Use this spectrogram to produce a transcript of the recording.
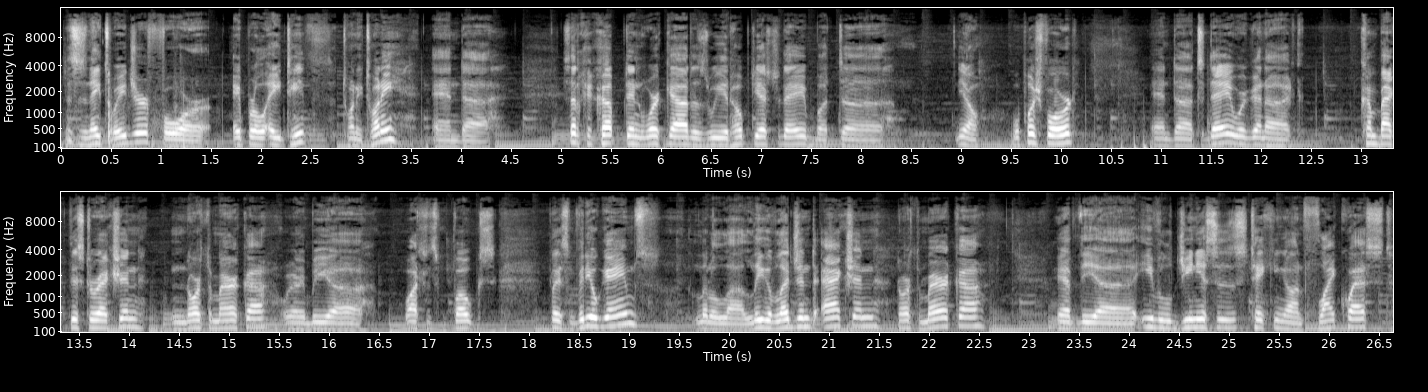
This is Nate's Wager for April 18th, 2020. And uh, Seneca Cup didn't work out as we had hoped yesterday, but, uh, you know, we'll push forward. And uh, today we're to come back this direction North America. We're to be uh, watching some folks play some video games, a little uh, League of Legend action, North America. We have the uh, Evil Geniuses taking on FlyQuest.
